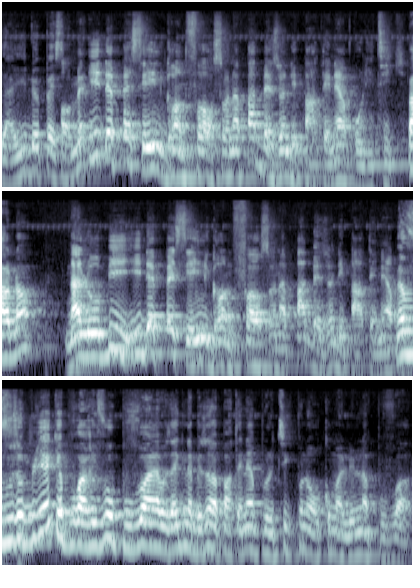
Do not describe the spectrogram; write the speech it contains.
ya udps Oh, mais IDPS, c'est une grande force. On n'a pas besoin de partenaires politiques. pardon? Le lobby, IDPS, c'est une grande force. On n'a pas besoin de partenaires mais vous politiques. oubliez que pour arriver au pouvoir vous avez besoin d'un partenaire politique pour nous recommander le pouvoir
